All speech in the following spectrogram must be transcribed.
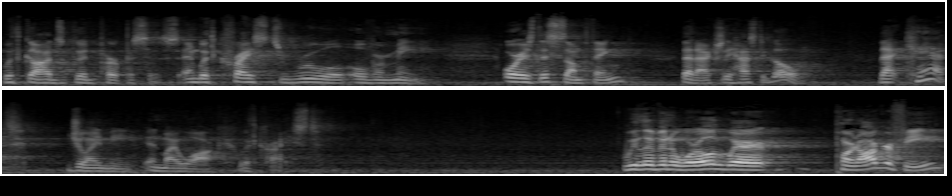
with God's good purposes and with Christ's rule over me? Or is this something that actually has to go, that can't join me in my walk with Christ? We live in a world where pornography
